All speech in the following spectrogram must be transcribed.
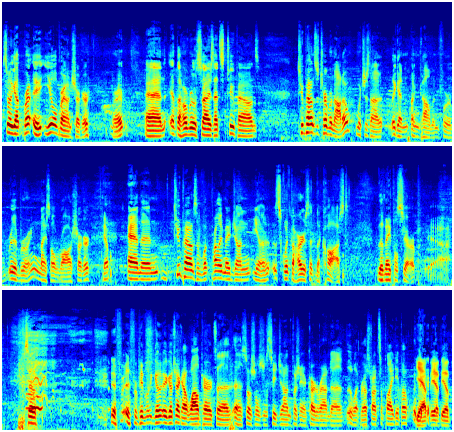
So we got br- uh, yield brown sugar, right? And at the homebrew size, that's two pounds. Two pounds of turbinado, which is not again uncommon for brewing. Nice old raw sugar. Yep. And then two pounds of what probably made John, you know, squint the hardest at the cost, the maple syrup. Yeah. So If, if for people, go go check out Wild Parrots uh, uh, socials. You'll see John pushing a cart around uh, what restaurant supply depot. yep, yep, yep.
